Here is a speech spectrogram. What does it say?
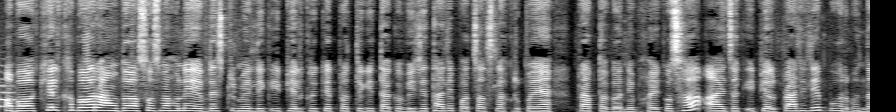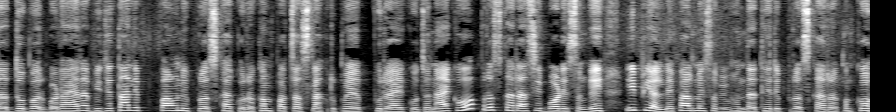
अब खेल खबर आउँदो असोजमा हुने Everest premier league EPL cricket प्रतियोगिताको विजेताले पचास लाख रुपियाँ प्राप्त गर्ने भएको छ। आयोजक इपिएल प्रालीले पोहोरभन्दा दोबर बढाएर विजेताले पाउने पुरस्कारको रकम पचास लाख रुपियाँ पुर्याएको जनाएको हो। पुरस्कार राशि बढेसँगै इपिएल नेपालमै सबैभन्दा धेरै पुरस्कार रकमको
